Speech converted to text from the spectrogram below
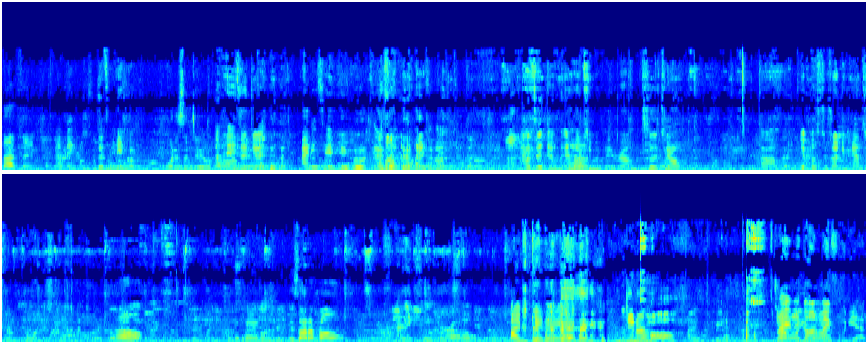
That thing. That thing? That's a hey hoot. What does it do? What's it do? I didn't say a hey hoot. I said a hey hoot. What's it do? It helps you move hair around so that you don't um, get blisters on your hands from pulling the strings too much. Oh. Okay. Is that a hoe? I'm kidding. Dinner haul. I haven't gotten my food yet.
